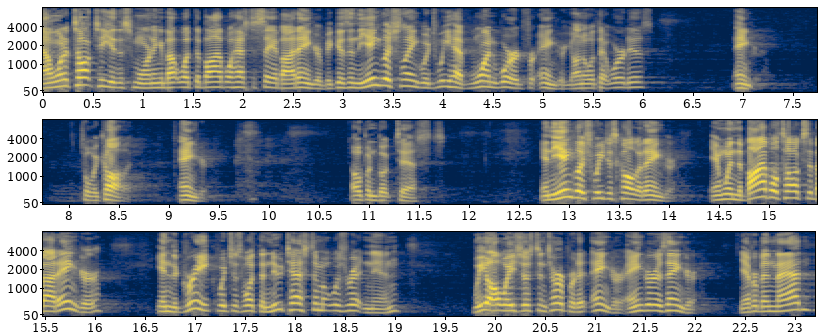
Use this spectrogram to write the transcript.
Now, I want to talk to you this morning about what the Bible has to say about anger, because in the English language, we have one word for anger. Y'all know what that word is? Anger. That's what we call it anger. Open book tests. In the English, we just call it anger. And when the Bible talks about anger, in the Greek, which is what the New Testament was written in, we always just interpret it anger. Anger is anger. You ever been mad?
